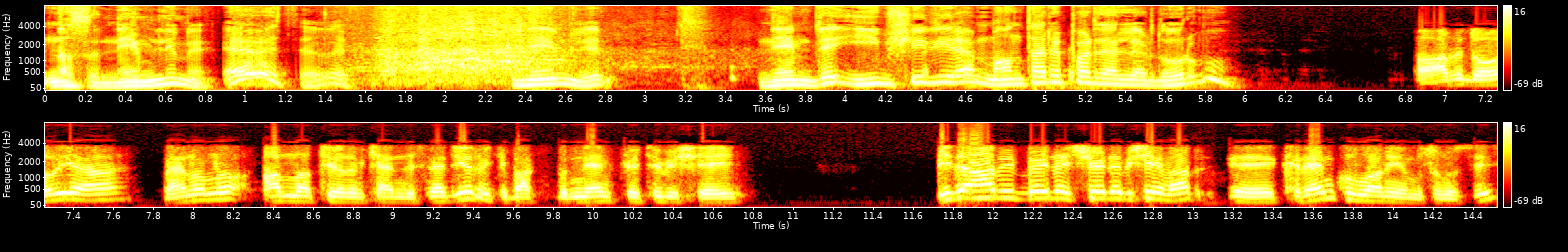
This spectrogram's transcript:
Nasıl nemli mi? Evet evet. Nemli. Nem de iyi bir şey değil. ha. Mantar yapar derler doğru mu? Abi doğru ya. Ben onu anlatıyorum kendisine. Diyorum ki bak bu nem kötü bir şey. Bir de abi böyle şöyle bir şey var. Ee, krem kullanıyor musunuz siz?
